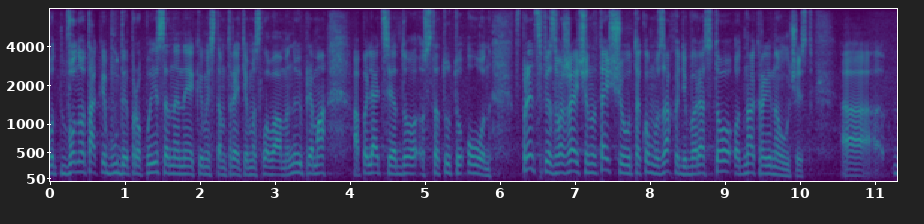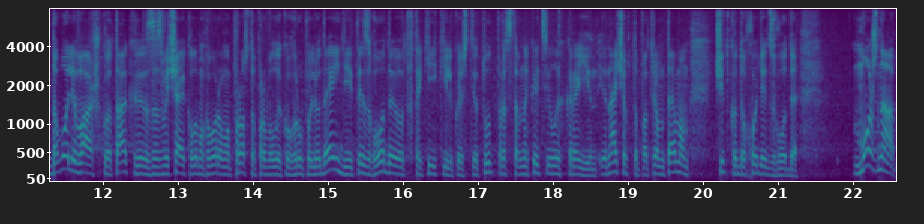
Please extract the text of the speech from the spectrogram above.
от воно так і буде прописане, не якимись там третіми словами. Ну і пряма апеляція до статуту ООН. В принципі, зважаючи на те, що у такому заході бере 101 країна участь. Доволі важко, так зазвичай, коли ми говоримо просто про велику групу людей, дійти згоди от в такій кількості. Тут представники цілих країн, і, начебто, по трьом темам чітко доходять згоди. Можна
